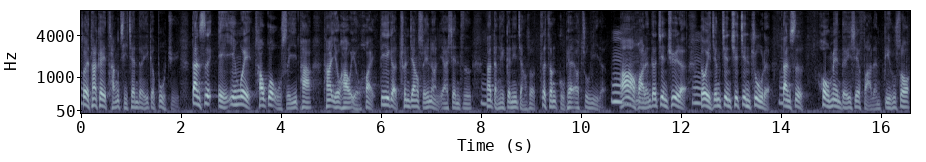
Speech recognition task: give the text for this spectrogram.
所以他可以长期间的一个布局。但是也因为超过五十一趴，它有好有坏。第一个春江水暖鸭先知，那等于跟你讲说，这张股票要注意了，啊，法人都进去了，都已经进去进驻了，但是。后面的一些法人，比如说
